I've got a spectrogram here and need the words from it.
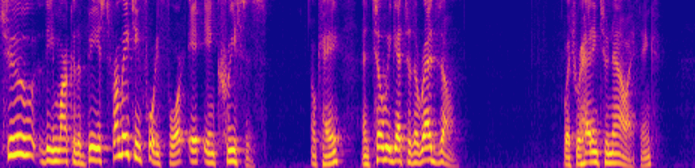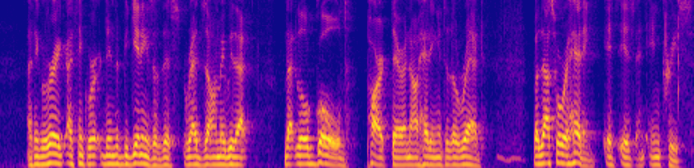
to the mark of the beast from 1844, it increases okay, until we get to the red zone, which we're heading to now, I think. I think we're very, I think we're in the beginnings of this red zone, maybe that, that little gold part there, and now heading into the red. Mm-hmm. But that's where we're heading. It is an increase.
